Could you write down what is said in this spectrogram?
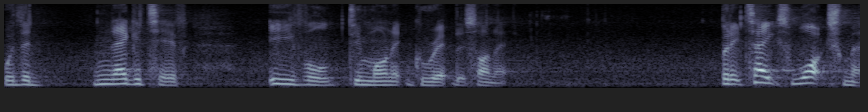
with the negative, evil, demonic grip that's on it. But it takes watchmen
